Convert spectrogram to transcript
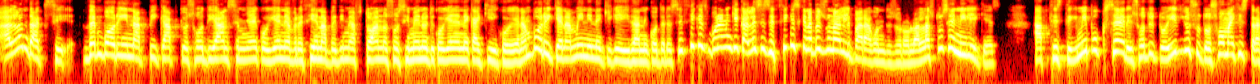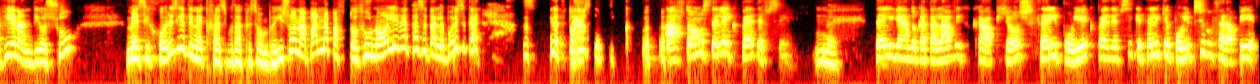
αλλά εντάξει, δεν μπορεί να πει κάποιος ότι αν σε μια οικογένεια βρεθεί ένα παιδί με αυτό άνοσο, σημαίνει ότι η οικογένεια είναι κακή οικογένεια. Μπορεί και να μην είναι και οι ιδανικότερες συνθήκες, μπορεί να είναι και καλές συνθήκες και να παίζουν άλλοι παράγοντες ρόλο. Αλλά στους ενήλικες, από τη στιγμή που ξέρεις ότι το ίδιο σου το σώμα έχει στραφεί εναντίον σου, με συγχωρείς για την έκφραση που θα χρησιμοποιήσω, να πάνε να παυτοθούν όλοι, δεν θα σε ταλαιπωρήσει κανένας. Είναι αυτό το σκεπτικό. Αυτό όμως θέλει εκπαίδευση. Ναι θέλει για να το καταλάβει κάποιος, θέλει πολύ εκπαίδευση και θέλει και πολύ ψυχοθεραπεία.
